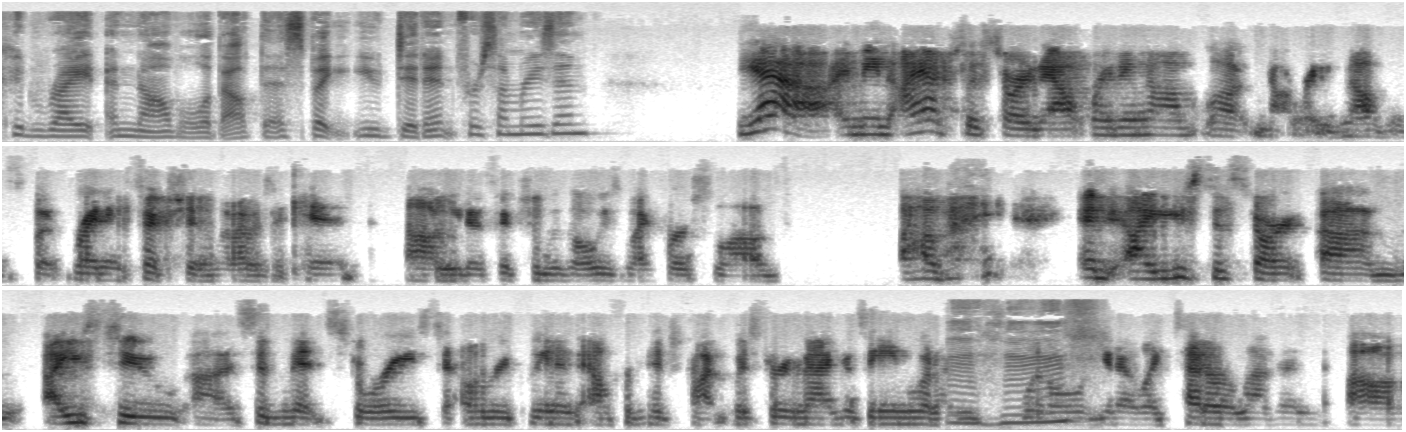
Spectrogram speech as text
could write a novel about this, but you didn't for some reason? Yeah. I mean, I actually started out writing novels, well, not writing novels, but writing fiction when I was a kid. Um, you know, fiction was always my first love. Um, and I used to start, um, I used to uh, submit stories to Ellery Queen and Alfred Hitchcock Mystery Magazine when I was mm-hmm. little, you know, like 10 or 11. Um,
